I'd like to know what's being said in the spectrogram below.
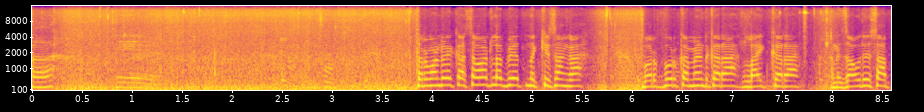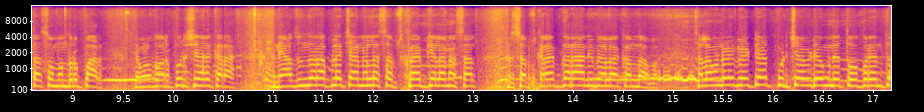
हा. तर मंडळी कसा वाटला बेत? नक्की सांगा. भरपूर कमेंट करा लाईक करा आणि जाऊ दे साता समुद्र पार. त्यामुळे भरपूर शेअर करा. आणि अजून जर आपल्या चॅनलला सबस्क्राईब केला नसाल तर सबस्क्राईब करा आणि बेल आयकॉन दाबा. चला मंडळी भेटूयात पुढच्या व्हिडिओमध्ये तोपर्यंत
